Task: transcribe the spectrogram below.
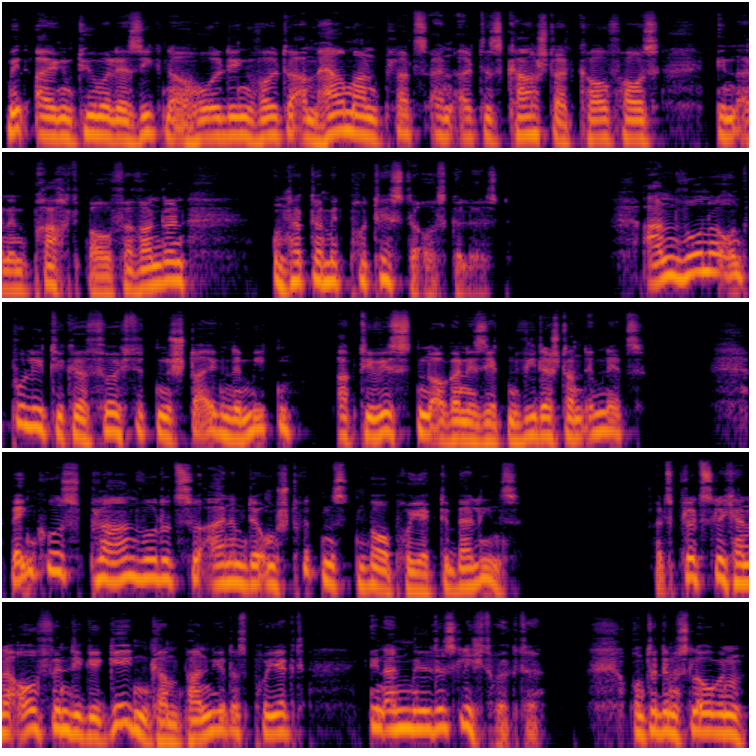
Miteigentümer der Signa Holding, wollte am Hermannplatz ein altes Karstadt-Kaufhaus in einen Prachtbau verwandeln und hat damit Proteste ausgelöst. Anwohner und Politiker fürchteten steigende Mieten, Aktivisten organisierten Widerstand im Netz. Benkos Plan wurde zu einem der umstrittensten Bauprojekte Berlins als plötzlich eine aufwendige Gegenkampagne das Projekt in ein mildes Licht rückte. Unter dem Slogan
